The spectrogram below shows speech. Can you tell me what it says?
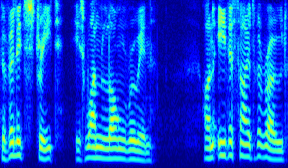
The village street is one long ruin. On either side of the road,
